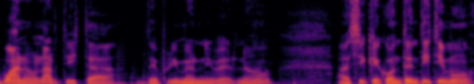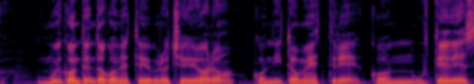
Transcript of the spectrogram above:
bueno, un artista de primer nivel, ¿no? Así que contentísimo, muy contento con este broche de oro, con Nito Mestre, con ustedes.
